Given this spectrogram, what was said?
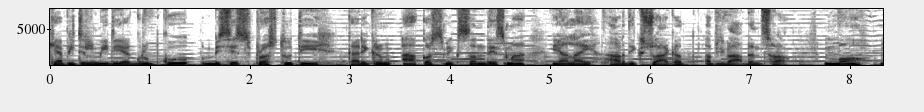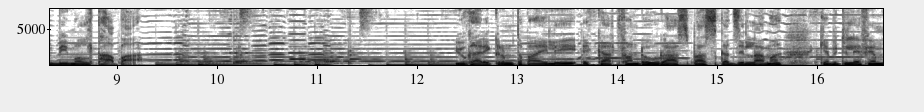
क्यापिटल मिडिया ग्रुपको विशेष प्रस्तुति कार्यक्रम आकस्मिक सन्देशमा यहाँलाई हार्दिक स्वागत अभिवादन छ। म विमल थापा। यो कार्यक्रम तपाईँले काठमाडौँ र आसपासका जिल्लामा capital FM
